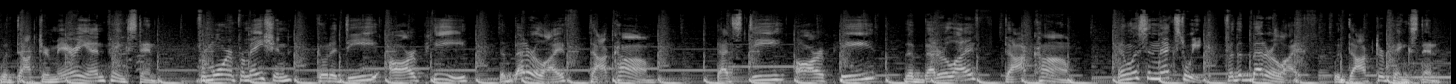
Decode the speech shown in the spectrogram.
with Dr. Marianne Pinkston. For more information, go to drpthebetterlife.com. That's drpthebetterlife.com. And listen next week for The Better Life with Dr. Pinkston.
